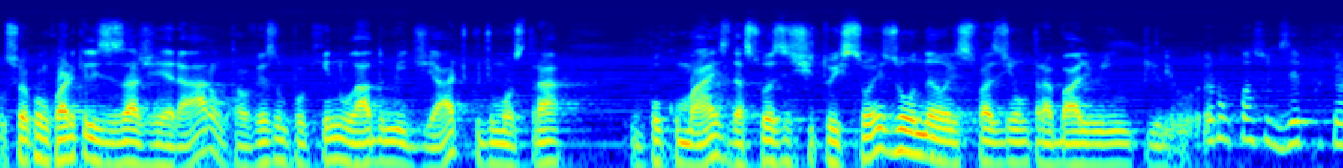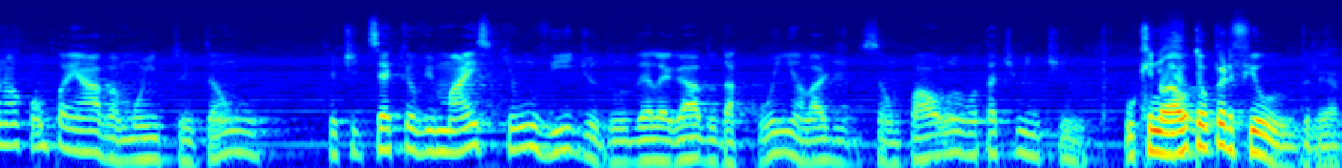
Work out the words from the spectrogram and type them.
o senhor concorda que eles exageraram, talvez um pouquinho no lado midiático, de mostrar um pouco mais das suas instituições ou não? Eles faziam um trabalho ímpio? Eu, eu não posso dizer porque eu não acompanhava muito, então se eu te disser que eu vi mais que um vídeo do delegado da Cunha lá de São Paulo, eu vou estar te mentindo. O que não é o teu perfil, delegado.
